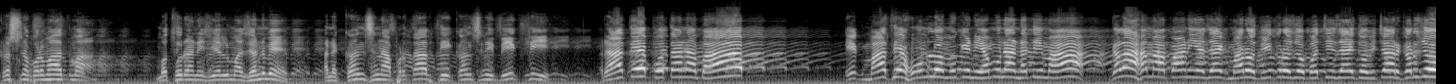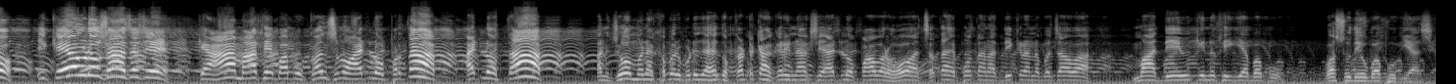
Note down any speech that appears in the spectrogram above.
કૃષ્ણ પરમાત્મા મથુરાની જેલમાં જન્મે અને કંસના પ્રતાપથી, કંસની બીકથી રાતે પોતાના બાપ એક માથે હુંડલો મૂકીને યમુના નદીમાં ગળાહામાં પાણી જાય મારો દીકરો જો બચી જાય તો વિચાર કરજો. એ કેવડું સાહસ છે કે આ માથે બાપુ કંસનો આટલો પ્રતાપ, આટલો તાપ અને જો મને ખબર પડી જાય તો કટકા કરી નાખશે. આટલો પાવર હોવા છતાંય પોતાના દીકરાને બચાવવા માં દેવકી નથી ગયા બાપુ. વસુદેવ બાપુ ગયા છે.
